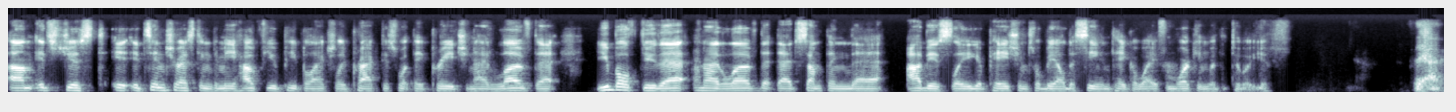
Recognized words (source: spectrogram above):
Um, it's just it, it's interesting to me how few people actually practice what they preach, and I love that you both do that, and I love that that's something that obviously your patients will be able to see and take away from working with the two of you. Yeah,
